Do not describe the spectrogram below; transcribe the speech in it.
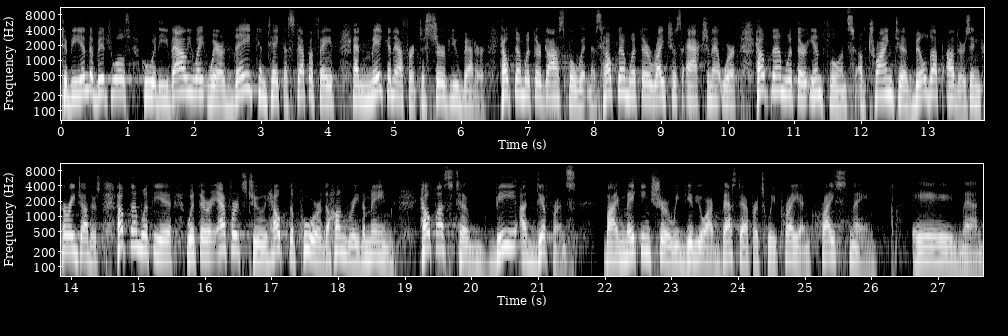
to be individuals who would evaluate where they can take a step of faith and make an effort to serve you better better. Help them with their gospel witness. Help them with their righteous action at work. Help them with their influence of trying to build up others, encourage others. Help them with, the, with their efforts to help the poor, the hungry, the maimed. Help us to be a difference by making sure we give you our best efforts. We pray in Christ's name. Amen.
